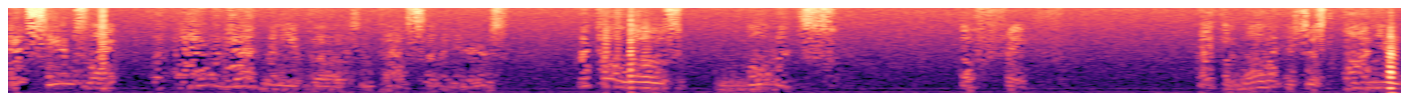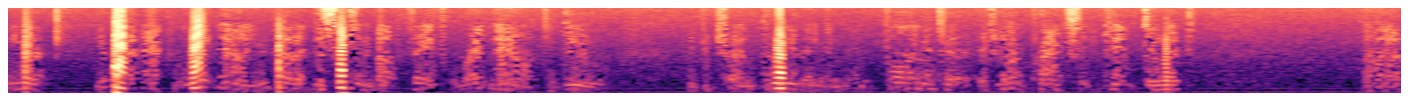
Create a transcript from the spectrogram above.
And it seems like I haven't had many of those in the past seven years. I call those moments of faith. Right? The moment is just on you, and you gotta, you gotta act right now. You've got a decision about faith right now to do. You can try breathing and, and falling into it. If you don't practice it, you can't do it. Uh,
